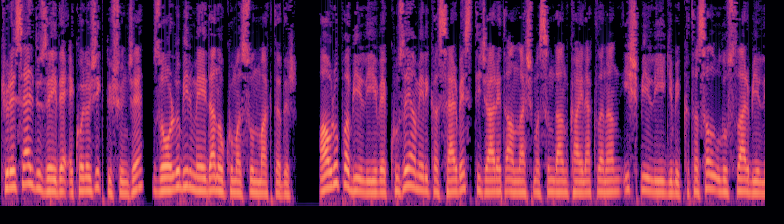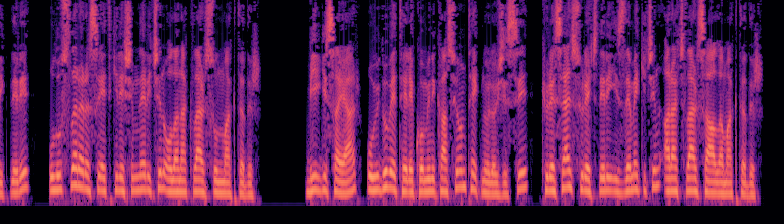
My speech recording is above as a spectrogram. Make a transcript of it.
Küresel düzeyde ekolojik düşünce, zorlu bir meydan okuma sunmaktadır. Avrupa Birliği ve Kuzey Amerika Serbest Ticaret Anlaşması'ndan kaynaklanan işbirliği gibi kıtasal uluslar birlikleri, uluslararası etkileşimler için olanaklar sunmaktadır. Bilgisayar, uydu ve telekomünikasyon teknolojisi, küresel süreçleri izlemek için araçlar sağlamaktadır.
